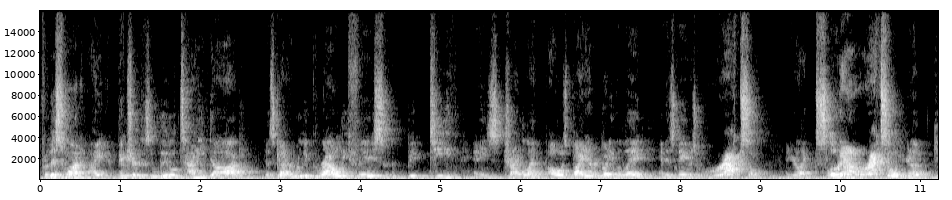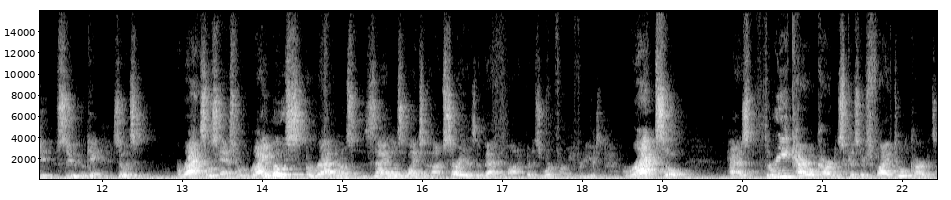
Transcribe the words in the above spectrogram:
For this one, I pictured this little tiny dog that's got a really growly face with big teeth, and he's trying to like always bite everybody in the leg, and his name is Raxel. And you're like, slow down, Raxel, you're gonna get sued, okay? So it's Araxyl stands for ribose, arabinose, xylose, lyxose. I'm sorry that's a bad mnemonic, but it's worked for me for years. Araxyl has three chiral carbons because there's five total carbons,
